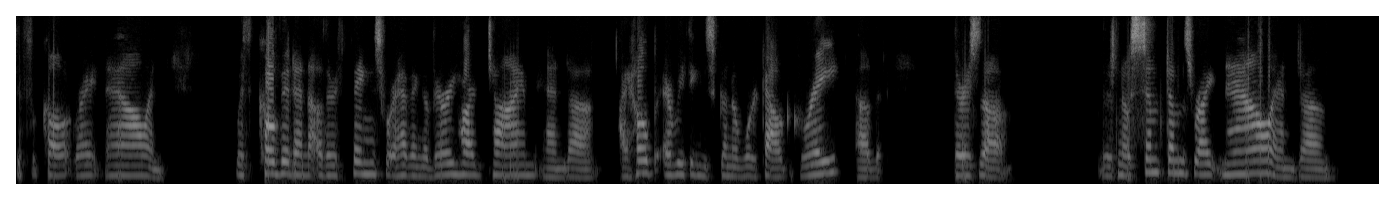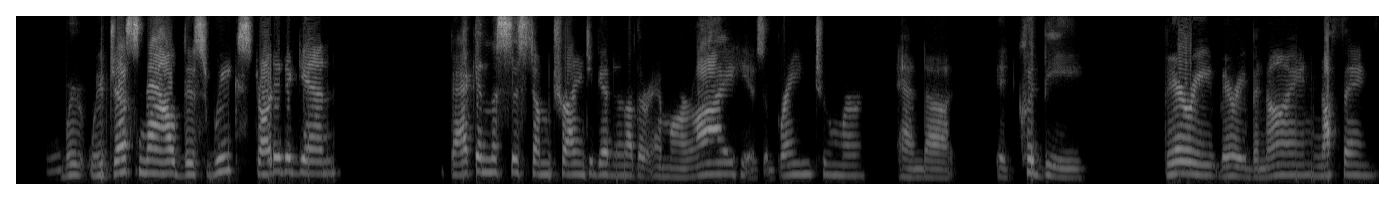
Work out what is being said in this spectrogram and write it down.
difficult right now. And with COVID and other things, we're having a very hard time. And uh, I hope everything's going to work out great. Uh, there's a uh, there's no symptoms right now, and um, we're we've just now this week started again back in the system trying to get another MRI. He has a brain tumor, and uh, it could be very, very benign, nothing,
